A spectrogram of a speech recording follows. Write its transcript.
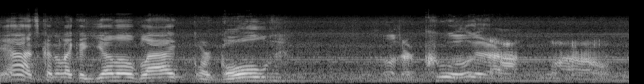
Yeah, it's kind of like a yellow, black, or gold. Oh, Those are cool. Look at that. Wow.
